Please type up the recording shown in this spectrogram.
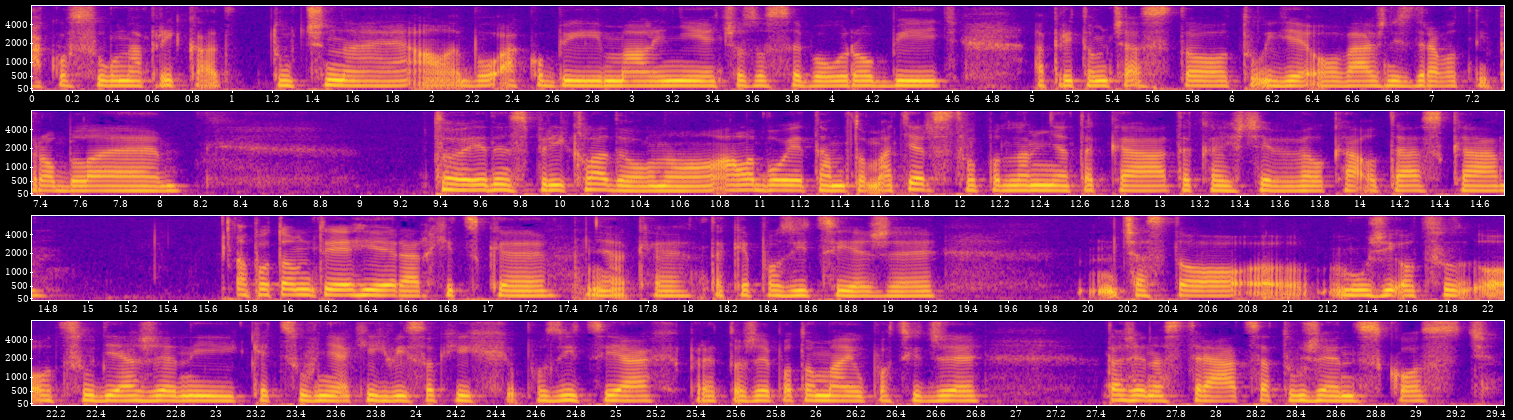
ako sú napríklad tučné, alebo ako by mali niečo so sebou robiť a pritom často tu ide o vážny zdravotný problém. To je jeden z príkladov, no. Alebo je tam to materstvo, podľa mňa taká, taká ešte veľká otázka. A potom tie hierarchické nejaké také pozície, že Často e, muži odsúdia ženy, keď sú v nejakých vysokých pozíciách, pretože potom majú pocit, že tá žena stráca tú ženskosť.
